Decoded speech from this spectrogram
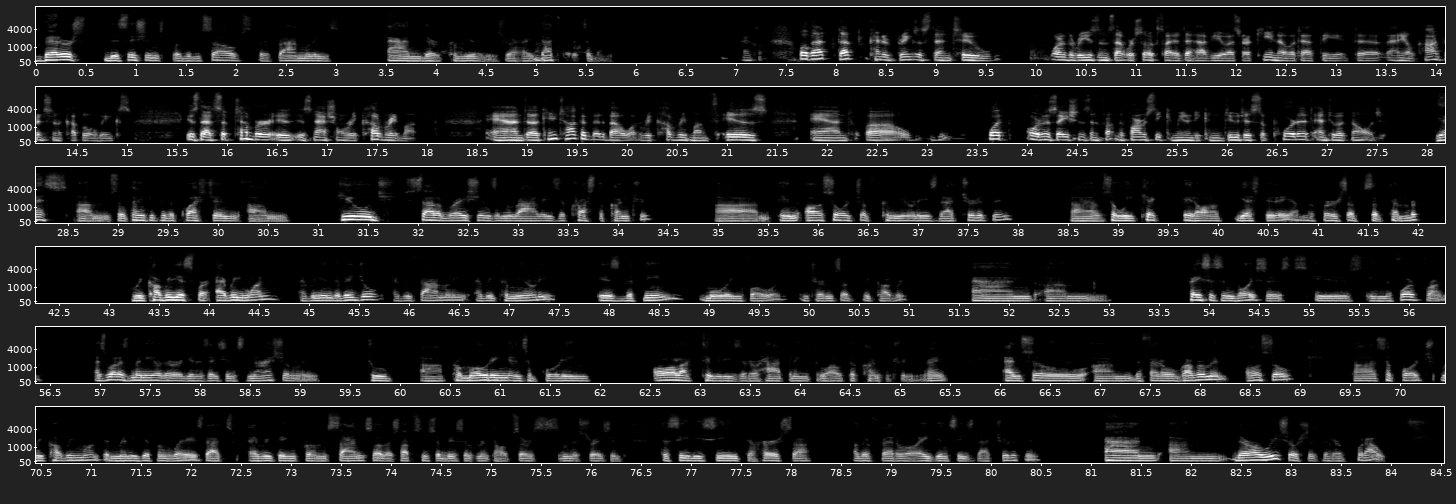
better decisions for themselves, their families, and their communities, right? Mm-hmm. That's what it's about. Excellent. Well, that that kind of brings us then to one of the reasons that we're so excited to have you as our keynote at the, the annual conference in a couple of weeks is that September is, is National Recovery Month. And uh, can you talk a bit about what Recovery Month is and uh, what organizations and the pharmacy community can do to support it and to acknowledge it? Yes. Um, so thank you for the question. Um, huge celebrations and rallies across the country um, in all sorts of communities, that sort of thing. Uh, so we kicked it off yesterday on the 1st of September. recovery is for everyone, every individual, every family, every community is the theme moving forward in terms of recovery. And um, Faces and Voices is in the forefront, as well as many other organizations nationally, to uh, promoting and supporting all activities that are happening throughout the country, right? And so um, the federal government also uh, supports Recovery Month in many different ways. That's everything from SAMHSA, the Substance Abuse and Mental Health Services Administration, to CDC, to HRSA, other federal agencies, that sort of thing. And um, there are resources that are put out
